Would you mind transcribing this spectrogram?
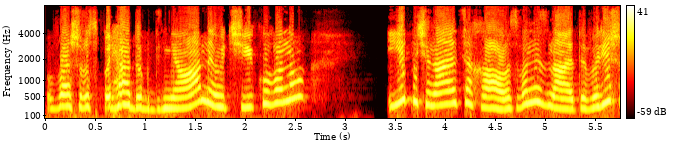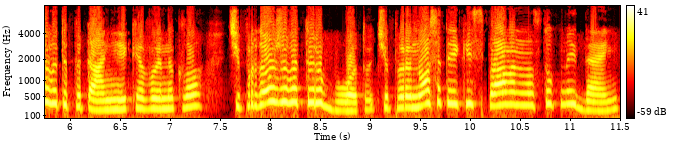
в ваш розпорядок дня неочікувано, і починається хаос. Ви не знаєте, вирішувати питання, яке виникло, чи продовжувати роботу, чи переносити якісь справи на наступний день.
